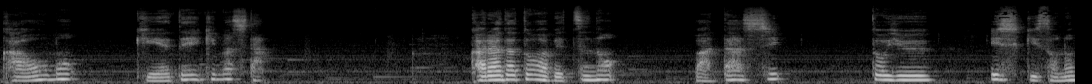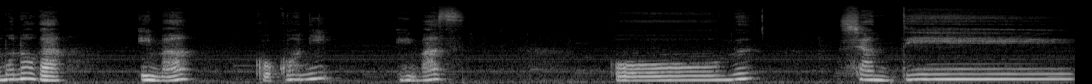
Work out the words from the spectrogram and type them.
顔も消えていきました。体とは別の私という意識そのものが今ここにいます。オームシャンティ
